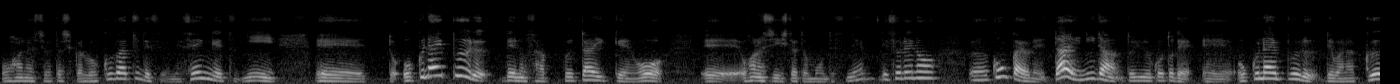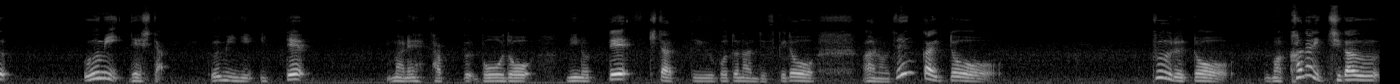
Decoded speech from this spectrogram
お話は確か6月ですよね。先月に、えーっと、屋内プールでのサップ体験を、えーお話ししたと思うんですね。で、それの、うん今回はね、第2弾ということで、え屋内プールではなく、海でした。海に行って、まあね、サップ、ボードに乗ってきたっていうことなんですけど、あの、前回と、プールと、まあ、かなり違う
